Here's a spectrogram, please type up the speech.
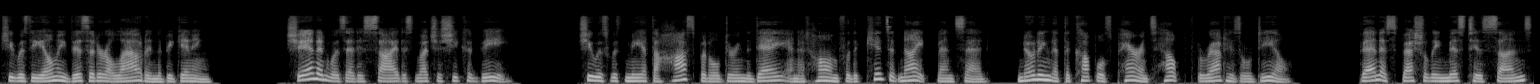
She was the only visitor allowed in the beginning. Shannon was at his side as much as she could be. She was with me at the hospital during the day and at home for the kids at night, Ben said, noting that the couple's parents helped throughout his ordeal. Ben especially missed his sons,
